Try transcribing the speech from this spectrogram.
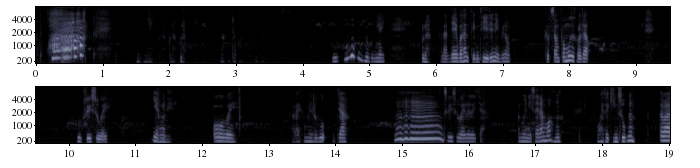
ๆพาดโอ้โหเป็นไงคุณน่ะขนาดใหญ่บ้านเต็มที่ได้นี่พี่น้องเกือบซ้ำฝ่ามือเขาแล้วลูกสวยๆเอียงอันนี้โอ้ยอะไรก็ไม่รู้จ้ะสวยๆเลยจ้ะมันวันนี้ใส่น้ำบ่เอาไว้แต่กินซุปน้ำแต่ว่า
